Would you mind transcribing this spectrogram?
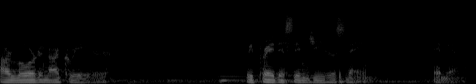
our Lord and our Creator. We pray this in Jesus' name. Amen.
